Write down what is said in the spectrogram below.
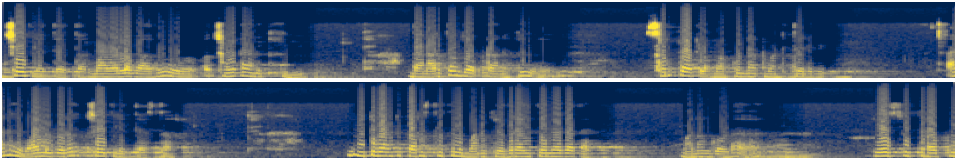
చేతులు ఎత్తేస్తారు. మా వల్ల కాదు చూడటానికి. దాని అర్థం చెప్పడానికి సరిపోట్ల మాకున్నటువంటి తెలివి. అని వాళ్ళు కూడా చేతులు ఎత్తేస్తారు. ఇటువంటి పరిస్థితులు మనకి ఎదురైతేనే కదా. మనం కూడా యేసు ప్రభు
